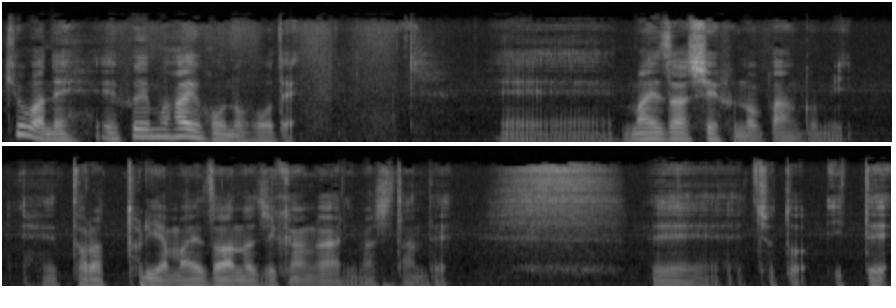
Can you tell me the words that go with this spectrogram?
ー、今日はね FM 配報の方でえー、前澤シェフの番組「トラットリア前澤」の時間がありましたんで、えー、ちょっと行って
